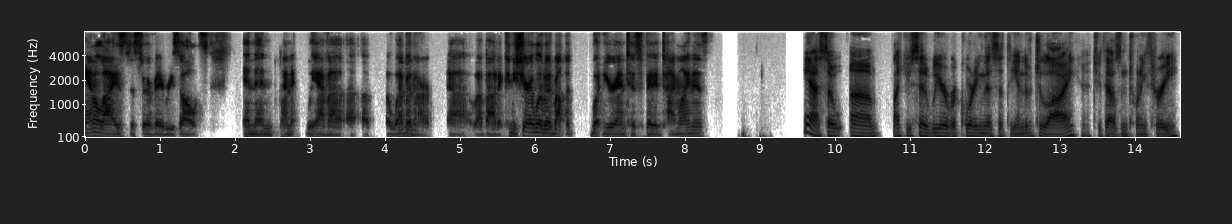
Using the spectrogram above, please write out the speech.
analyze the survey results and then kind of we have a, a, a webinar uh, about it can you share a little bit about the what your anticipated timeline is yeah so um, like you said we are recording this at the end of july 2023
